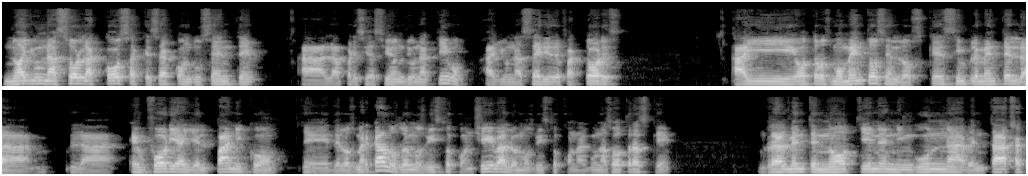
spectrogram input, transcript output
No hay una sola cosa que sea conducente a la apreciación de un activo. Hay una serie de factores. Hay otros momentos en los que es simplemente la, euforia y el pánico eh, de los mercados. Lo hemos visto con Chiva, lo hemos visto con algunas otras que realmente no tienen ninguna ventaja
